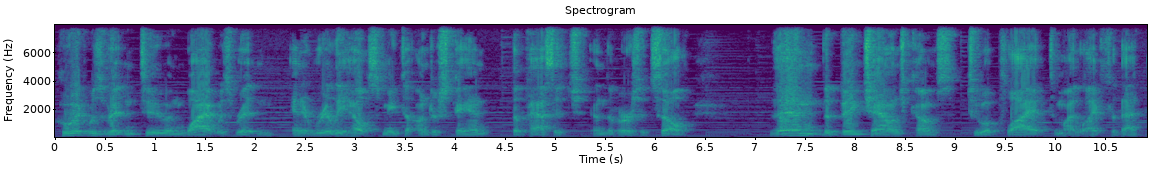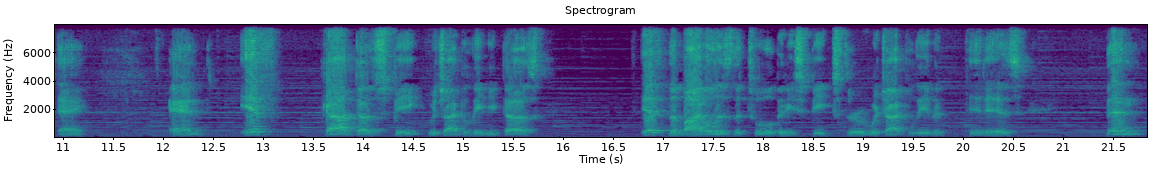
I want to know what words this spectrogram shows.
who it was written to and why it was written. And it really helps me to understand the passage and the verse itself. Then the big challenge comes to apply it to my life for that day. And if God does speak, which I believe He does, if the Bible is the tool that He speaks through, which I believe it, it is, then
